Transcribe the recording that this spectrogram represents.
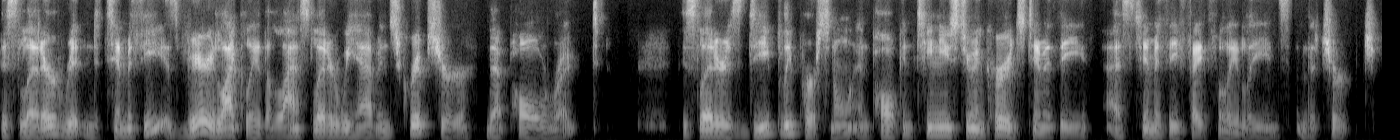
This letter, written to Timothy, is very likely the last letter we have in Scripture that Paul wrote. This letter is deeply personal, and Paul continues to encourage Timothy as Timothy faithfully leads the church.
